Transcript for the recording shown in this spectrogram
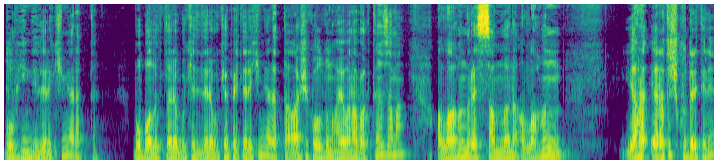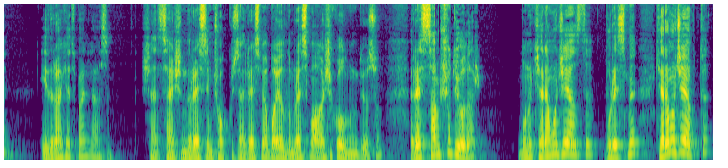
Bu hindileri kim yarattı? Bu balıkları, bu kedileri, bu köpekleri kim yarattı? Aşık olduğun hayvana baktığın zaman Allah'ın ressamlığını, Allah'ın yaratış kudretini idrak etmen lazım. Sen şimdi resim çok güzel, resme bayıldım, resme aşık oldum diyorsun. Ressam şu diyorlar, bunu Kerem Hoca yazdı, bu resmi Kerem Hoca yaptı.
